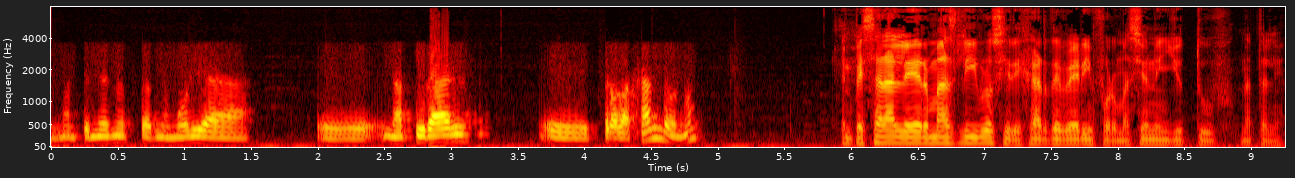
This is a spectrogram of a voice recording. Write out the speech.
mantener nuestra memoria eh, natural eh, trabajando, ¿no? Empezar a leer más libros y dejar de ver información en YouTube, Natalia.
